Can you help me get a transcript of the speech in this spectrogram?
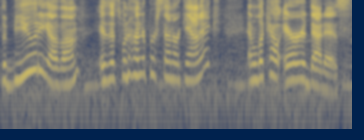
the beauty of them is it's 100% organic, and look how arid that is.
